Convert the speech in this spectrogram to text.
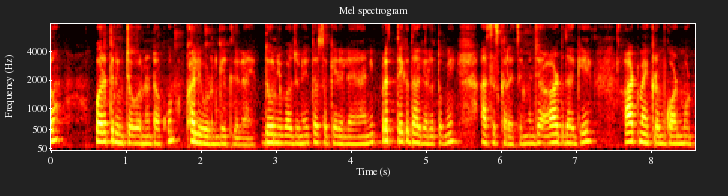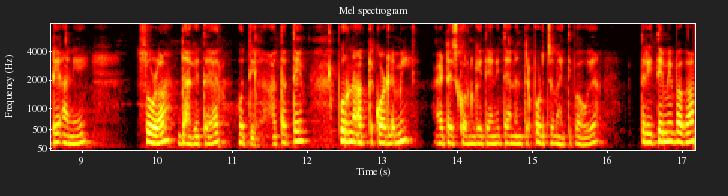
तर परत रिंगच्यावरनं टाकून खाली ओढून घेतलेलं आहे. दोन्ही बाजूने तसं केलेलं आहे आणि प्रत्येक धाग्याला तुम्ही असंच करायचं आहे. म्हणजे आठ धागे आठ मायक्रम कॉड मोठे आणि सोळा धागे तयार होतील. आता ते पूर्ण अख्खे कॉडला मी अटॅच करून घेते आणि त्यानंतर पुढचं माहिती पाहूया. तर इथे मी बघा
